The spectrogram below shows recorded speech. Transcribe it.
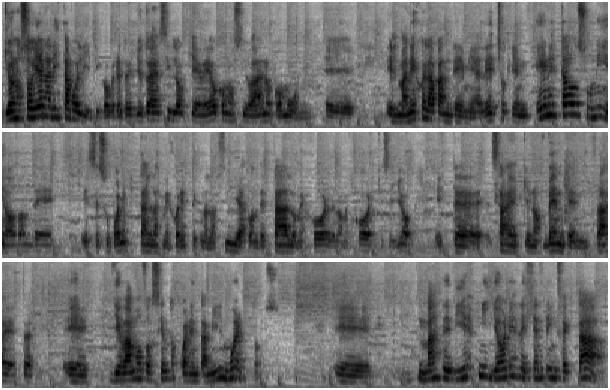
yo no soy analista político, pero yo te voy a decir lo que veo como ciudadano común. el manejo de la pandemia, el hecho que en, Estados Unidos, donde se supone que están las mejores tecnologías, donde está lo mejor de lo mejor, qué sé yo, este, sabes que nos venden, sabes, este, llevamos 240 mil muertos, más de 10 millones de gente infectada.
